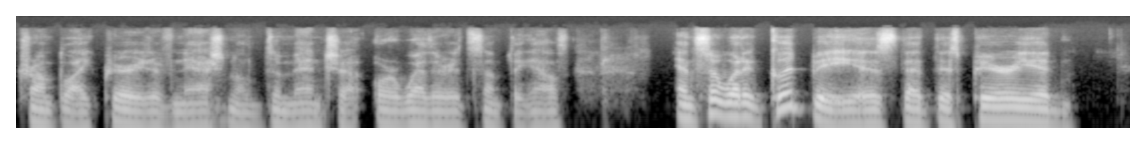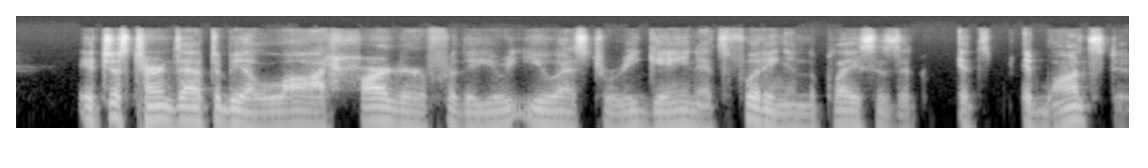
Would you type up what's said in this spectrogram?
Trump-like period of national dementia, or whether it's something else. And so, what it could be is that this period it just turns out to be a lot harder for the U.S. to regain its footing in the places it it's it wants to.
